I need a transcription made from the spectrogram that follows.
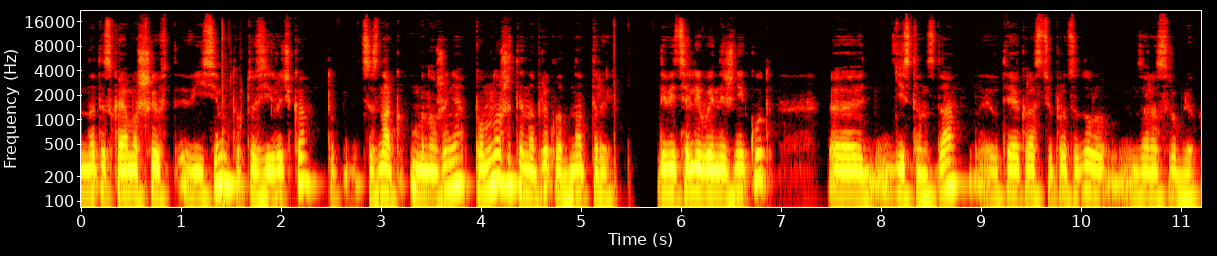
натискаємо Shift 8, тобто зірочка, тобто це знак множення, помножити, наприклад, на 3. Дивіться, лівий нижній кут, е, distance, да? От я якраз цю процедуру зараз роблю.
